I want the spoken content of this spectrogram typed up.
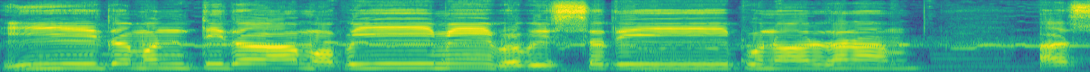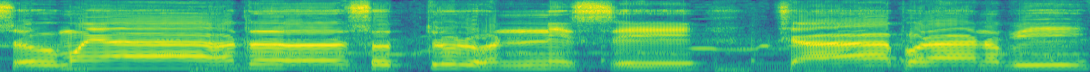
ইদমন্তিদমপি মে ভবিষ্যতি পুনর্ধনম। অসৌ ময়া হত শত্রুর্হন্নিষ্যে চাপরানপি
